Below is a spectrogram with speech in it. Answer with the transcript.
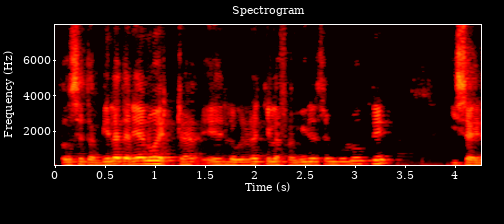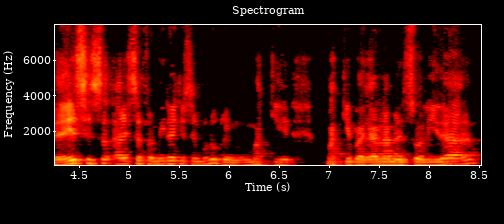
Entonces también la tarea nuestra es lograr que la familia se involucre y se agradece a esa familia que se involucren, más que, más que pagar la mensualidad,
